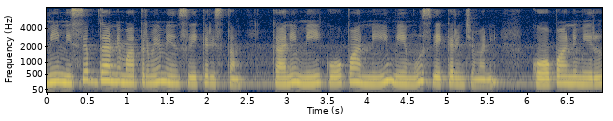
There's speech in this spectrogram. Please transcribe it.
మీ నిశ్శబ్దాన్ని మాత్రమే మేము స్వీకరిస్తాం కానీ మీ కోపాన్ని మేము స్వీకరించమని. కోపాన్ని మీరు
